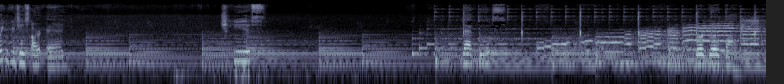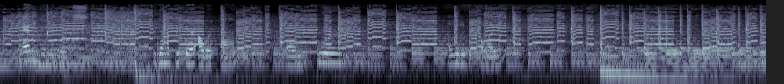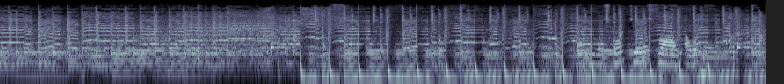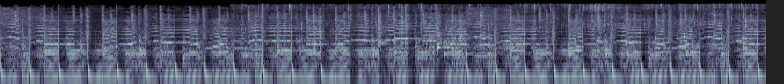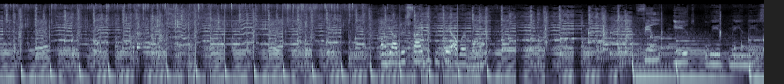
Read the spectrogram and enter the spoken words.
ingredients are egg, cheese, lettuce, burger bun, and mayonnaise. We're gonna prepare our pan and pour fry our egg. On the other side, we prepare our bun. With mayonnaise.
